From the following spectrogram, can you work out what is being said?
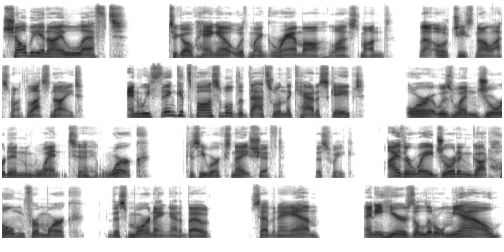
Shelby and I left to go hang out with my grandma last month. Uh, oh, geez, not last month, last night. And we think it's possible that that's when the cat escaped, or it was when Jordan went to work, because he works night shift this week. Either way, Jordan got home from work this morning at about 7 a.m., and he hears a little meow,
